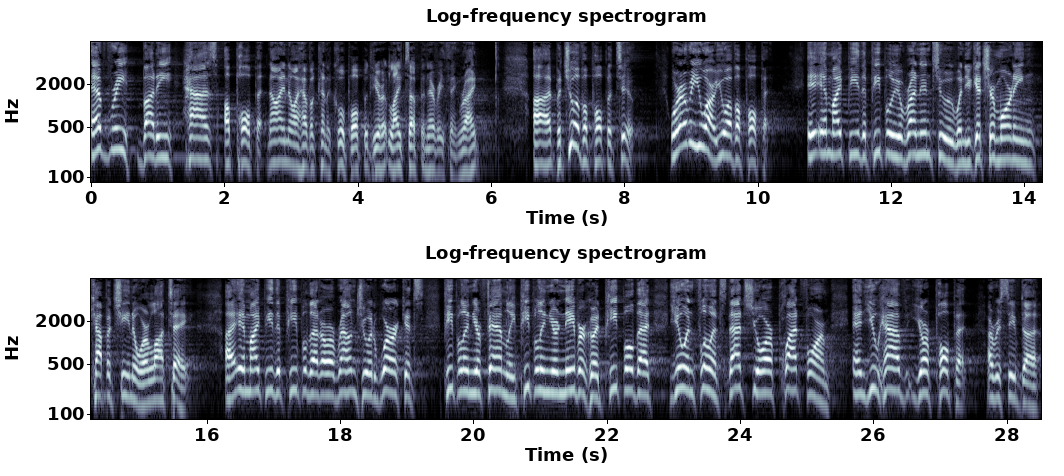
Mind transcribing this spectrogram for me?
Everybody has a pulpit. Now I know I have a kind of cool pulpit here. It lights up and everything, right? Uh, but you have a pulpit too. Wherever you are, you have a pulpit. It, it might be the people you run into when you get your morning cappuccino or latte. Uh, it might be the people that are around you at work. It's people in your family, people in your neighborhood, people that you influence. That's your platform and you have your pulpit. I received a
